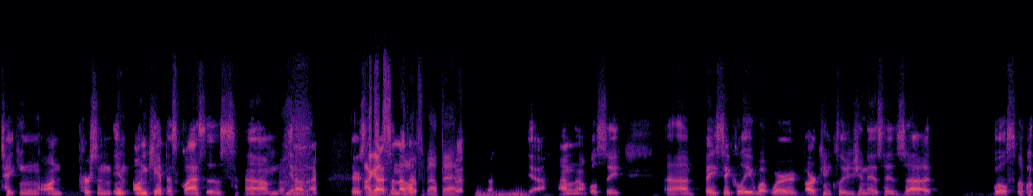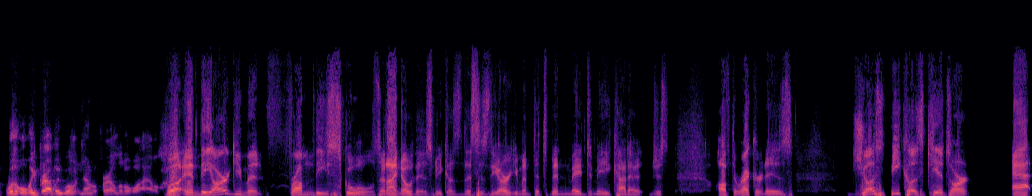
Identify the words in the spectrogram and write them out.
taking on person in on campus classes? Um, you know, I, there's I got some another, thoughts about that. Yeah, I don't know. We'll see. Uh, basically, what we're our conclusion is is uh, we'll, well, we probably won't know for a little while. Well, and the argument from these schools, and I know this because this is the argument that's been made to me kind of just off the record, is just because kids aren't at,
